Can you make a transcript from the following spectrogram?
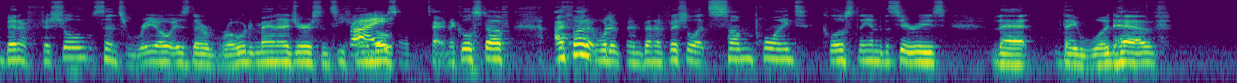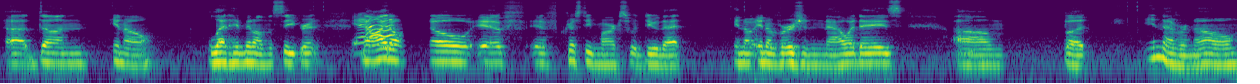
beneficial since Rio is their road manager, since he Right. handles all the technical stuff. I thought it would have been beneficial at some point close to the end of the series that they would have uh, done, you know, let him in on the secret. yeah. Now I don't know if if Christy Marx would do that, you know, in a version nowadays, um, but you never know.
